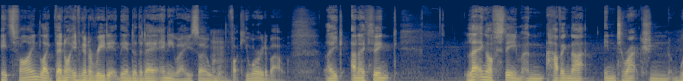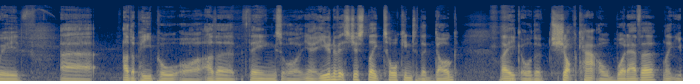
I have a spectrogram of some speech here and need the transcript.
"It's fine." Like they're not even going to read it at the end of the day anyway. So what the fuck are you worried about? Like, and I think letting off steam and having that interaction with uh, other people or other things, or you know, even if it's just like talking to the dog, like or the shop cat or whatever, like you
